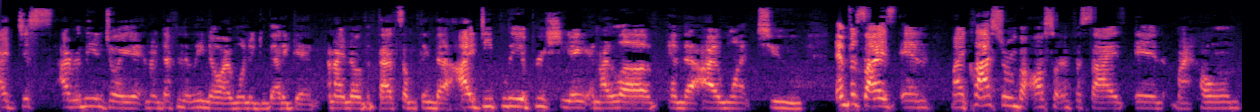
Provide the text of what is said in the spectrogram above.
I just, I really enjoy it. And I definitely know I want to do that again. And I know that that's something that I deeply appreciate and I love and that I want to emphasize in my classroom, but also emphasize in my home.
